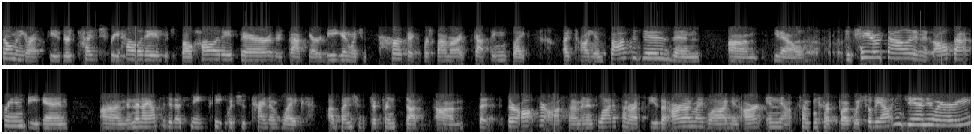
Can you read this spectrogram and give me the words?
so many recipes. There's Touch Free Holidays, which is all holiday fare. There's Backyard Vegan, which is perfect for summer. It's got things like Italian sausages and um, you know potato salad, and it's all fat-free and vegan. Um, and then I also did a sneak peek, which is kind of like a bunch of different stuff. Um, but they're all they're awesome, and it's a lot of fun recipes that aren't on my blog and aren't in the upcoming cookbook, which will be out in January.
